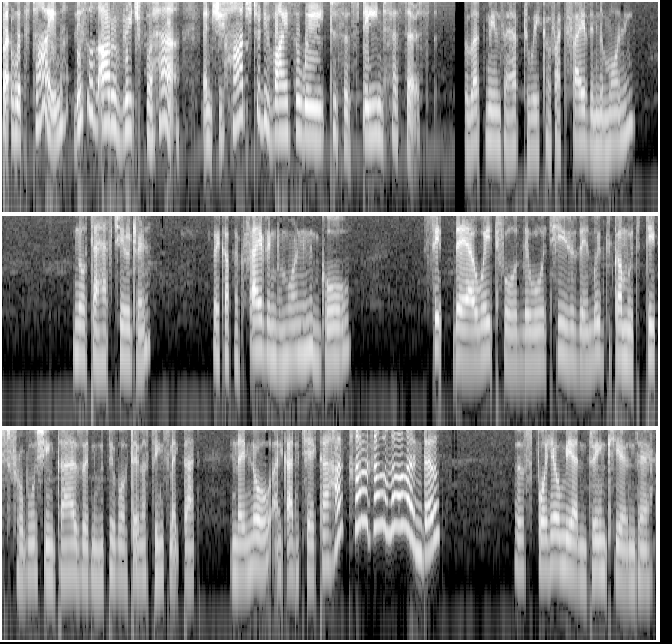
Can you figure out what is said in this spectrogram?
But with time, this was out of reach for her, and she had to devise a way to sustain her thirst. So that means I have to wake up at five in the morning. Not I have children. Wake up at five in the morning, and go sit there, wait for the watches. They're going to come with tips from washing cars and whatever, whatever things like that. And I know I can check her and they'll they'll spoil me and drink here and there.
